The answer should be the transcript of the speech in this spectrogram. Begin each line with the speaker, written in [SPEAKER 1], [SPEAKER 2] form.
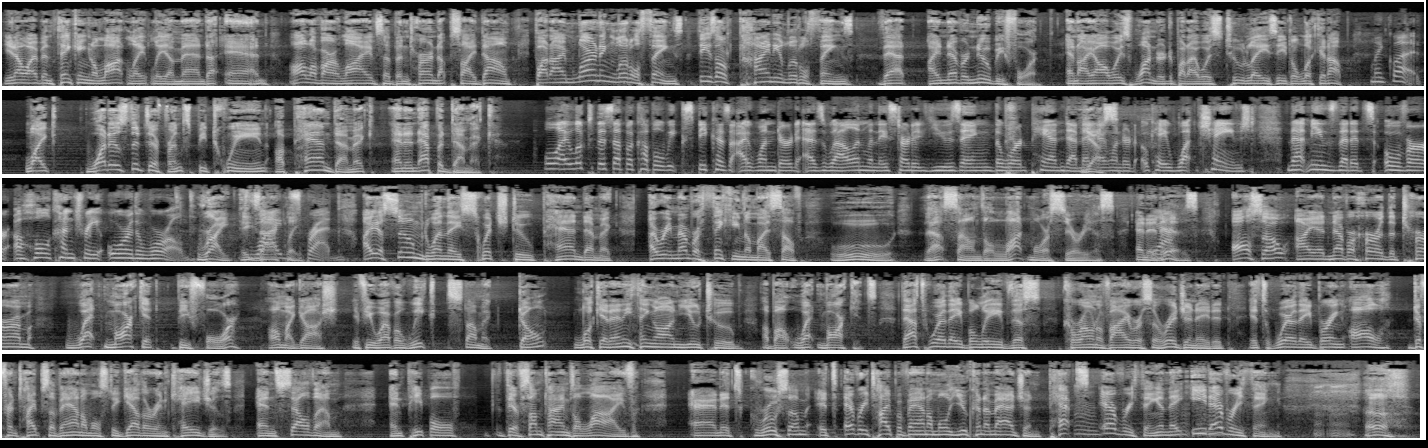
[SPEAKER 1] You know, I've been thinking a lot lately, Amanda, and all of our lives have been turned upside down. But I'm learning little things. These are tiny little things that I never knew before. And I always wondered, but I was too lazy to look it up.
[SPEAKER 2] Like what?
[SPEAKER 1] Like, what is the difference between a pandemic and an epidemic?
[SPEAKER 2] Well, I looked this up a couple weeks because I wondered as well. And when they started using the word pandemic,
[SPEAKER 1] Yes.
[SPEAKER 2] I wondered, okay, what changed? That means that it's over a whole country or the world.
[SPEAKER 1] Right, exactly.
[SPEAKER 2] Widespread.
[SPEAKER 1] I assumed when they switched to pandemic, I remember thinking to myself, ooh, that sounds a lot more serious. And it is.
[SPEAKER 2] Yeah.
[SPEAKER 1] Also, I had never heard the term wet market before. Oh my gosh. If you have a weak stomach, don't look at anything on YouTube about wet markets. That's where they believe this coronavirus originated. It's where they bring all different types of animals together in cages and sell them. And people, they're sometimes alive. And it's gruesome. It's every type of animal you can imagine. Pets, mm. everything. And they eat everything. Ugh.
